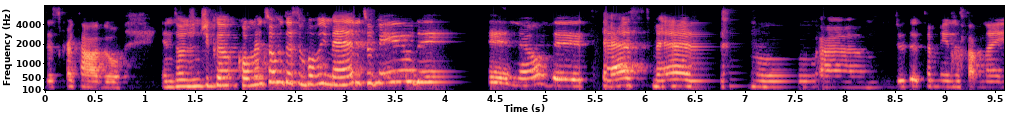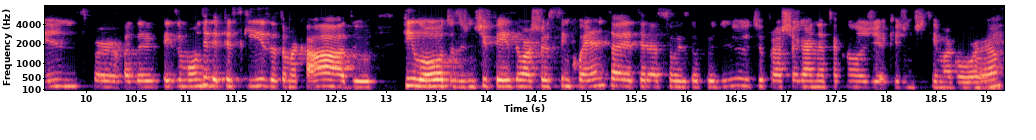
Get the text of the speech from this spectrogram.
descartável. Então, a gente começou um desenvolvimento meio de não, de teste mesmo. A Duda também não estava na INSPER, fazer, fez um monte de pesquisa do mercado, pilotos. A gente fez, eu acho, 50 iterações do produto para chegar na tecnologia que a gente tem agora.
